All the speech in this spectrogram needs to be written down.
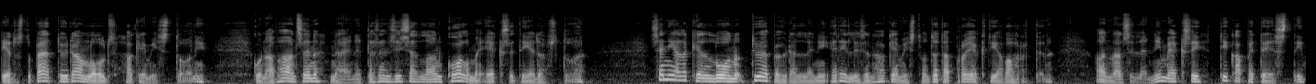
Tiedosto päättyy Downloads-hakemistooni. Kun avaan sen, näen, että sen sisällä on kolme exe-tiedostoa. Sen jälkeen luon työpöydälleni erillisen hakemiston tätä projektia varten. Annan sille nimeksi Tikape-testi.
